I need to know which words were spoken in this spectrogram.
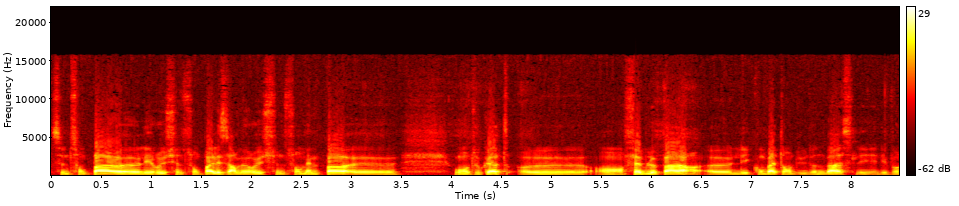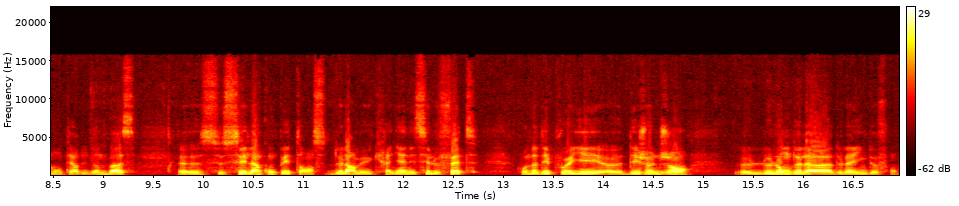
ce ne sont pas euh, les Russes, ce ne sont pas les armes russes, ce ne sont même pas, euh, ou en tout cas en faible part, les combattants du Donbass, les, volontaires du Donbass. c'est l'incompétence de l'armée ukrainienne et c'est le fait qu'on a déployé des jeunes gens le long de la ligne de front.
